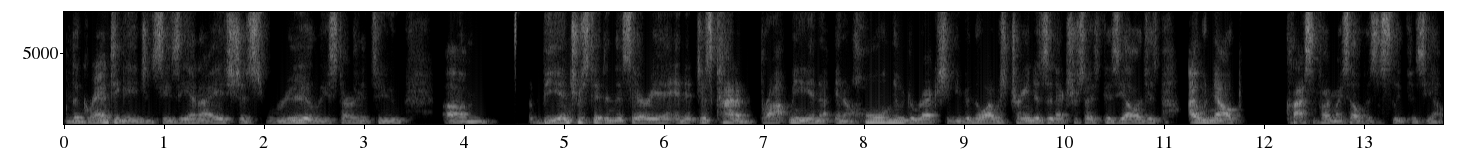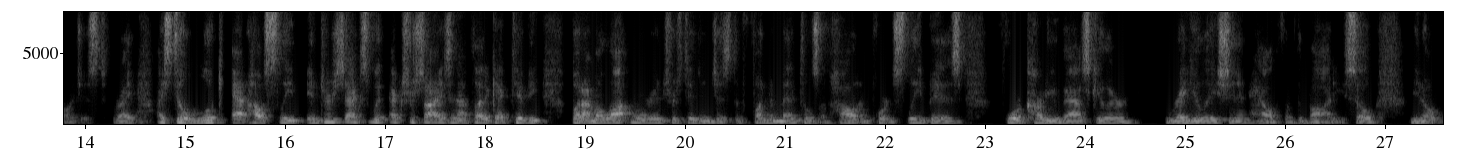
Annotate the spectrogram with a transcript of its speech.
the granting agencies, the NIH just really started to um, be interested in this area and it just kind of brought me in a, in a whole new direction even though i was trained as an exercise physiologist i would now classify myself as a sleep physiologist, right? I still look at how sleep intersects with exercise and athletic activity, but I'm a lot more interested in just the fundamentals of how important sleep is for cardiovascular regulation and health of the body. So, you know,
